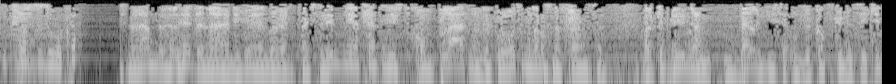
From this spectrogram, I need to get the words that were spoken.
Ik zag ze zo is een andere lid en uh, diegene waar ik het accident mee heb gehad, die is compleet naar de kloten, maar dat was een Franse. Maar ik heb nu een Belgische op de kop kunnen tikken.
